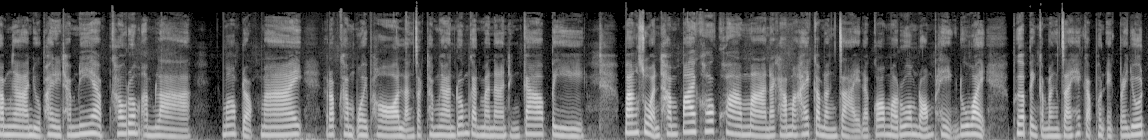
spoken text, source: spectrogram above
ทำงานอยู่ภายในทำเนียบเข้าร่วมอำลา มอบดอกไม้ รับคำอวยพรหลังจากทำงานร่วมกันมานานถึง 9 ปี บางส่วนทำป้ายข้อความมานะคะ มาให้กำลังใจแล้วก็มาร่วมร้องเพลงด้วย เพื่อเป็นกำลังใจให้กับพลเอกประยุทธ์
